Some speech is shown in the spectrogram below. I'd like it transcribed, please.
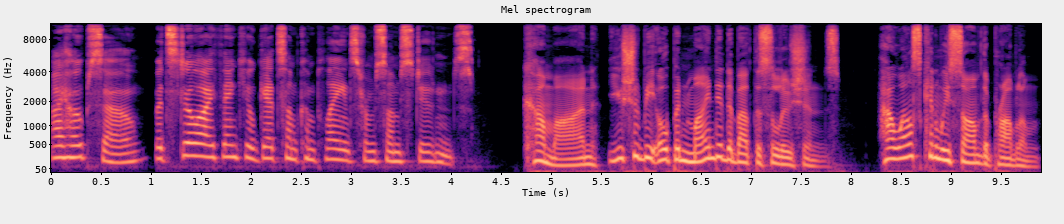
I hope so, but still, I think you'll get some complaints from some students. Come on, you should be open minded about the solutions. How else can we solve the problem?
